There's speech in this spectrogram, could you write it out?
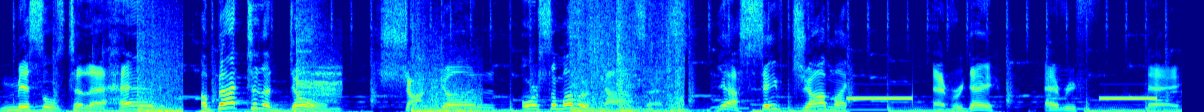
Missiles to the head, a bat to the dome, shotgun, or some other nonsense. Yeah, safe job, my every day. Every day.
